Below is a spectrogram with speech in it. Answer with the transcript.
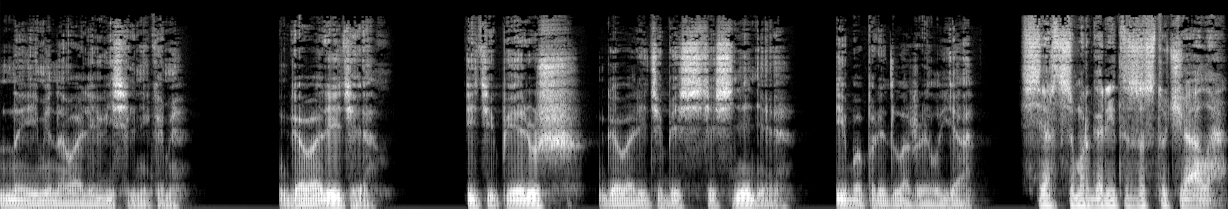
наименовали висельниками? Говорите, и теперь уж говорите без стеснения, ибо предложил я. Сердце Маргариты застучало.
